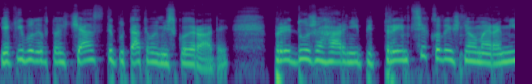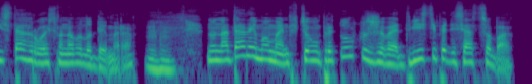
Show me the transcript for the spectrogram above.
які були в той час депутатами міської ради. При дуже гарній підтримці колишнього мера міста Гройсмана Володимира. Угу. Ну на даний момент в цьому притулку живе 250 собак,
